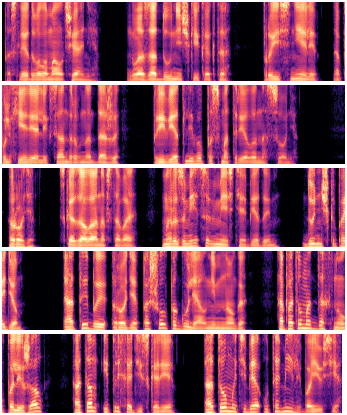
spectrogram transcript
Последовало молчание. Глаза Дунечки как-то прояснели, а Пульхерия Александровна даже приветливо посмотрела на Соню. «Родя», — сказала она, вставая, — «мы, разумеется, вместе обедаем. Дунечка, пойдем. А ты бы, Родя, пошел погулял немного, а потом отдохнул, полежал, а там и приходи скорее. А то мы тебя утомили, боюсь я».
